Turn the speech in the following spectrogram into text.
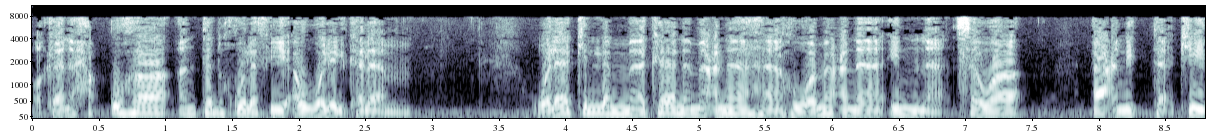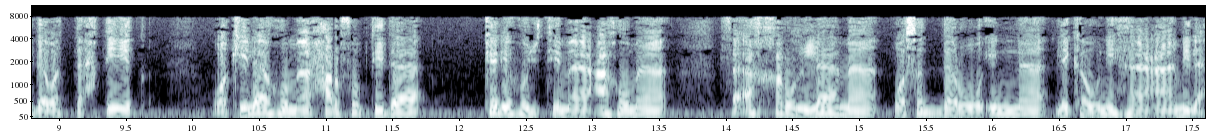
وكان حقها أن تدخل في أول الكلام. ولكن لما كان معناها هو معنى إن سواء أعني التأكيد والتحقيق وكلاهما حرف ابتداء كرهوا اجتماعهما فأخروا اللام وصدروا إن لكونها عاملة.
